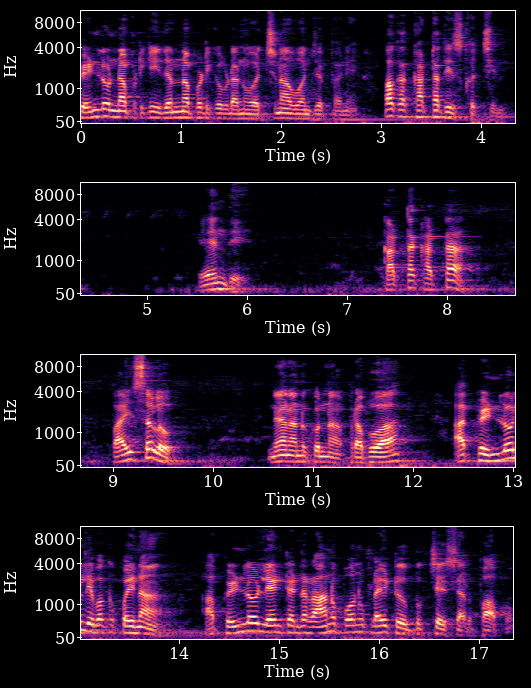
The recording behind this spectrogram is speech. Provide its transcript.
పెండ్లు ఉన్నప్పటికీ ఇది ఉన్నప్పటికీ కూడా నువ్వు వచ్చినావు అని చెప్పని ఒక కట్ట తీసుకొచ్చింది. ఏంది? కట్ట కట్ట? పైసలు? నేను అనుకున్న ప్రభువా ఆ పెండ్లోళ్ళు ఇవ్వకపోయినా ఆ పెండ్లోళ్ళు ఏంటంటే రాను పోను ఫ్లైట్ బుక్ చేశారు పాపం.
